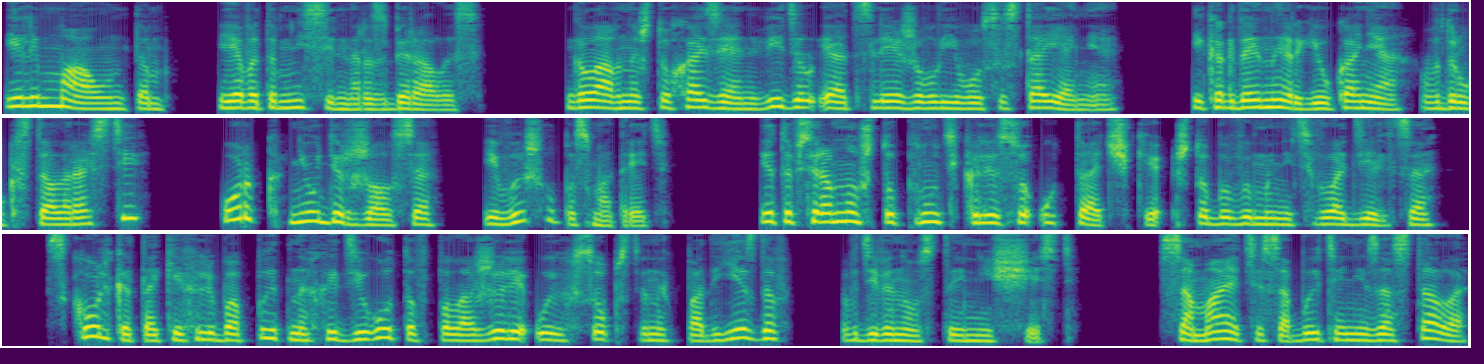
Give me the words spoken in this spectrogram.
или маунтом, я в этом не сильно разбиралась. Главное, что хозяин видел и отслеживал его состояние. И когда энергия у коня вдруг стала расти, орк не удержался и вышел посмотреть. Это все равно, что пнуть колесо у тачки, чтобы выманить владельца. Сколько таких любопытных идиотов положили у их собственных подъездов в девяностые несчесть. Сама эти события не застала,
